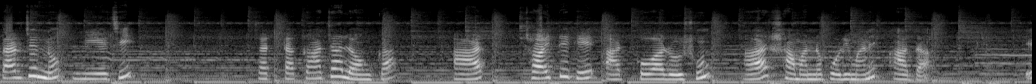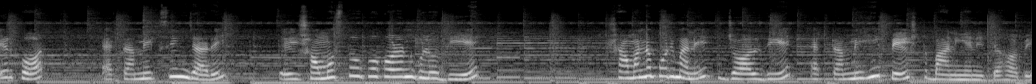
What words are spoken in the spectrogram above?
তার জন্য নিয়েছি চারটা কাঁচা লঙ্কা আর ছয় থেকে আট কোয়া রসুন আর সামান্য পরিমাণে আদা। এরপর একটা মিক্সিং জারে এই সমস্ত উপকরণগুলো দিয়ে সামান্য পরিমাণে জল দিয়ে একটা মিহি পেস্ট বানিয়ে নিতে হবে।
